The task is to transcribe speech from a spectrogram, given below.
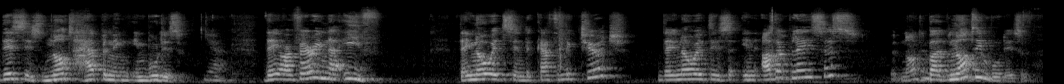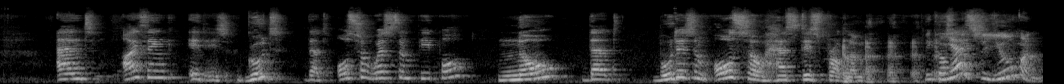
this is not happening in Buddhism. Yeah. They are very naive. They know it's in the Catholic Church. They know it is in other places, but not in, but Buddhism. Not in Buddhism. And I think it is good that also Western people know that Buddhism also has this problem. because yes. it's human.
